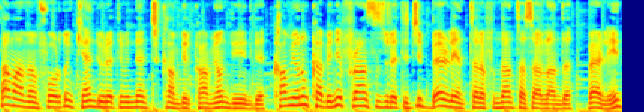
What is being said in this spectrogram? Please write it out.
tamamen Ford'un kendi üretiminden çıkan bir kamyon değildi. Kamyonun kabini Fransız üretici Berlind tarafından tasarlandı. Berlind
